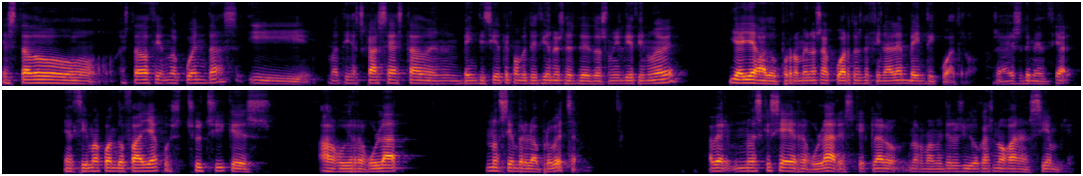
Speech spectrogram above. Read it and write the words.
He estado, he estado haciendo cuentas y Matías Kase ha estado en 27 competiciones desde 2019 y ha llegado por lo menos a cuartos de final en 24. O sea, es demencial. Encima cuando falla, pues Chuchi, que es algo irregular, no siempre lo aprovecha. A ver, no es que sea irregular, es que claro, normalmente los judokas no ganan siempre,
